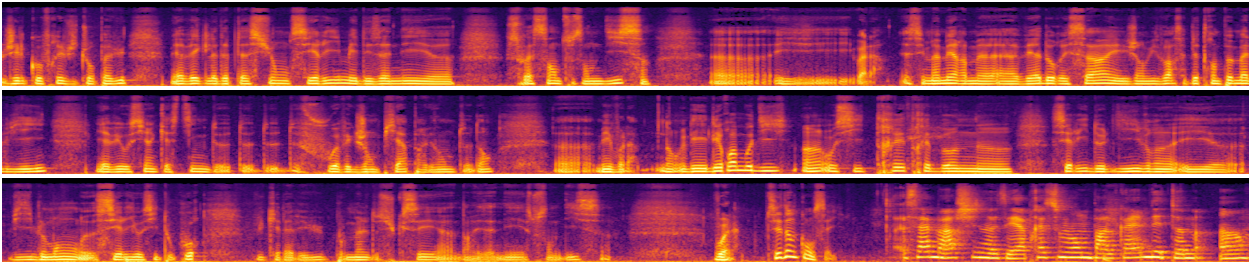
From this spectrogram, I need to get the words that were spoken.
J'ai le coffret, j'ai toujours pas vu, mais avec l'adaptation série, mais des années 60-70. et voilà, c'est ma mère avait adoré ça, et j'ai envie de voir. C'est peut-être un peu mal vieilli. Il y avait aussi un casting de, de, de- fou avec Jean-Pierre, par exemple, dedans. Euh, mais voilà. Donc, les, Rois Maudits, hein, aussi très très bonne euh, série de livres et euh, visiblement euh, série aussi tout court, vu qu'elle avait eu pas mal de succès euh, dans les années 70. Voilà, c'est un conseil. Ça marche, j'ai noté. Après, souvent on parle quand même des tomes 1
